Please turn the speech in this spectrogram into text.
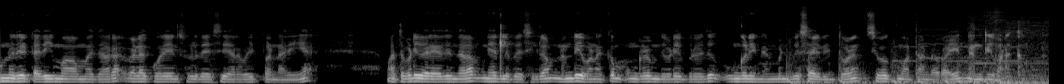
இன்னும் ரேட் அதிகமாகாமல் தவிர விலை குறையன்னு சொல்லி தயவுசெய்து யாரும் வெயிட் பண்ணாதீங்க. மற்றபடி வேறு எது இருந்தாலும் நேரில் பேசிக்கலாம். நன்றி வணக்கம். உங்களிடம் விடைபெறுவது உங்களின் நண்பன் விவசாயிகளின் தோழன் சிவகுமார் தாண்டவராயன். நன்றி வணக்கம்.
